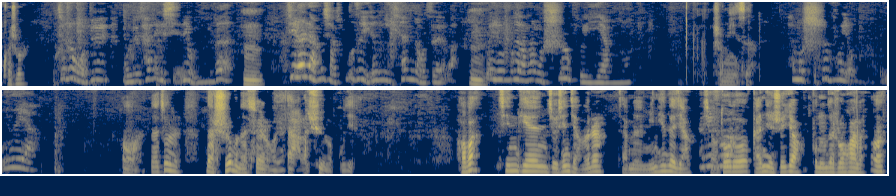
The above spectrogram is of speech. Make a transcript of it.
快说。就是我对我对他这个写的有疑问。嗯。既然两个小徒子已经一千多岁了，嗯，为什么不像他们师傅一样呢？什么意思？他们师傅有胡子呀。哦，那就是那师傅那岁数也大了去了，估计。好吧，今天就先讲到这儿，咱们明天再讲。小多多赶紧睡觉，不能再说话了啊。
